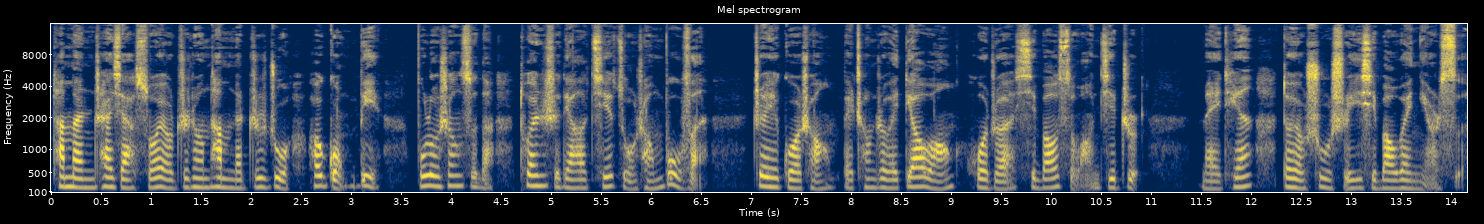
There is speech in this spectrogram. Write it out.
它们拆下所有支撑它们的支柱和拱壁，不露声色地吞噬掉其组成部分。这一过程被称之为凋亡或者细胞死亡机制。每天都有数十亿细胞为你而死，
